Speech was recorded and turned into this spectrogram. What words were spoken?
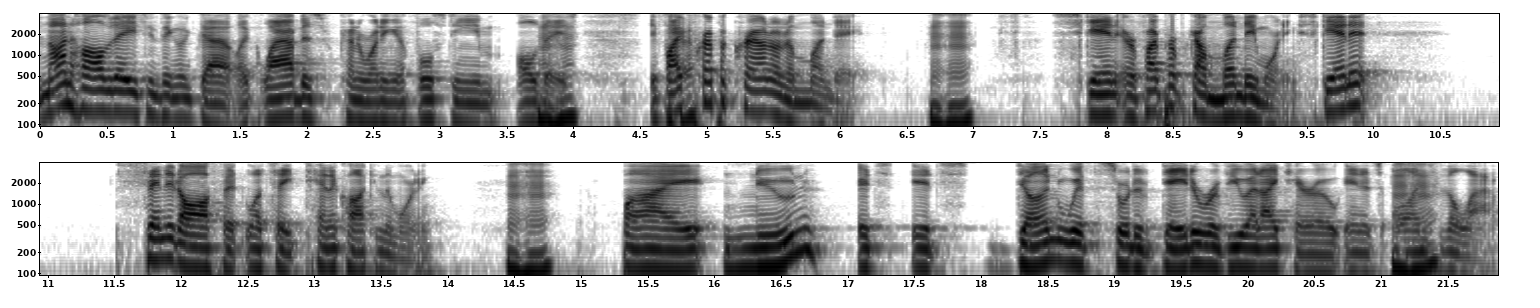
non-holidays, anything like that, like lab is kind of running at full steam all days. If I prep a crown on a Monday, scan, or if I prep a crown Monday morning, scan it, send it off at let's say ten o'clock in the morning. Mm-hmm. By noon, it's it's done with sort of data review at iTero, and it's on mm-hmm. to the lab.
